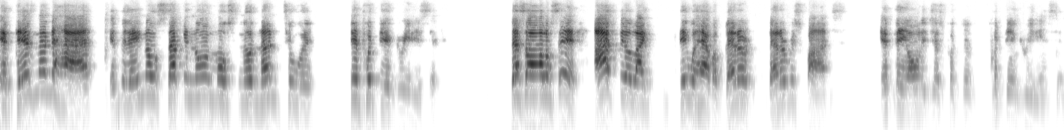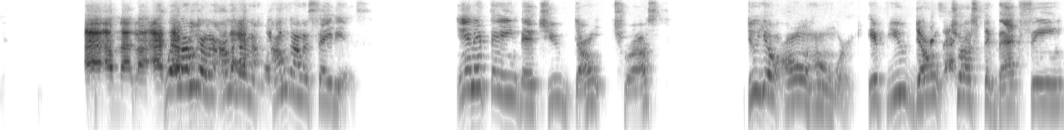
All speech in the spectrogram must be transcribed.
If there's nothing to hide, if there ain't no sucking, no emotion, no nothing to it, then put the ingredients in. it. That's all I'm saying. I feel like they would have a better better response if they only just put the put the ingredients in it. I, am not lying. I, well, I am gonna I'm gonna like I'm gonna say this. Anything that you don't trust, do your own homework. If you don't exactly. trust the vaccine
